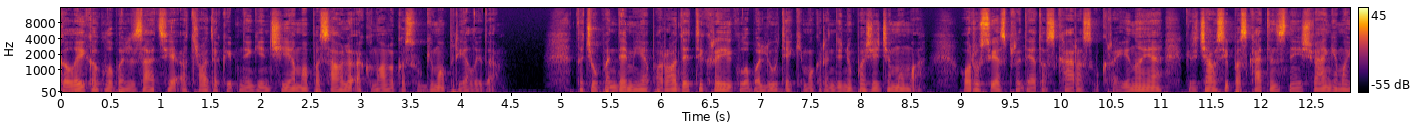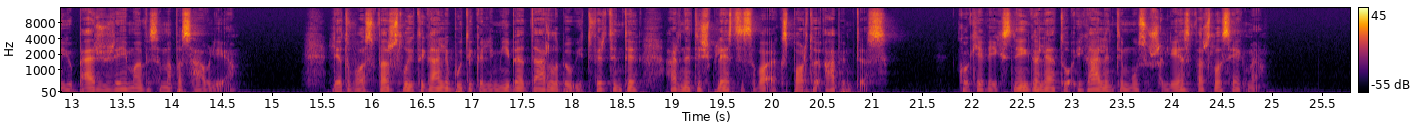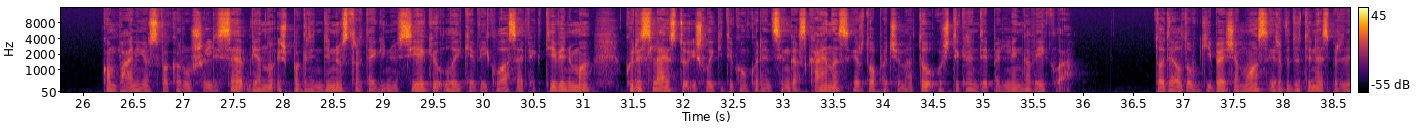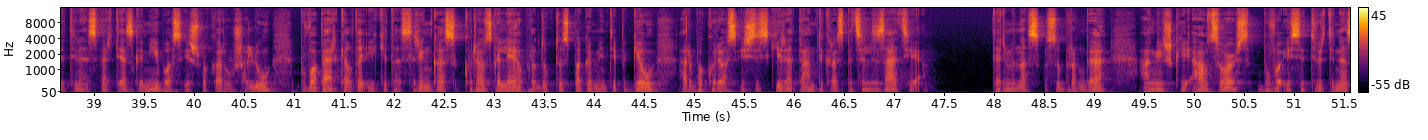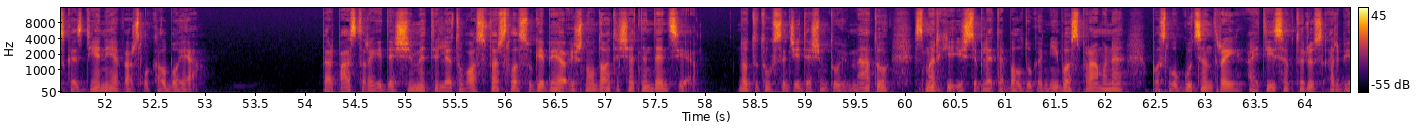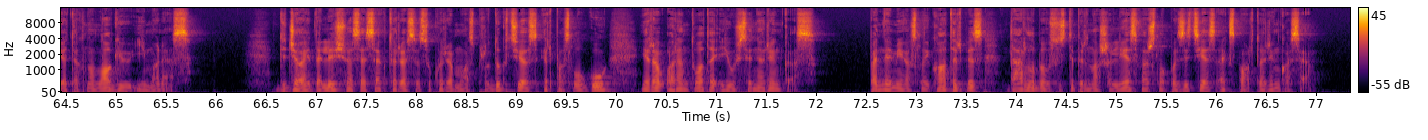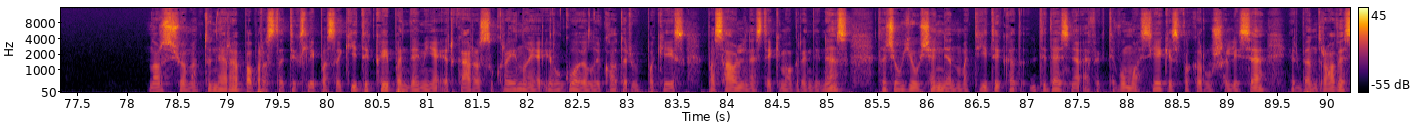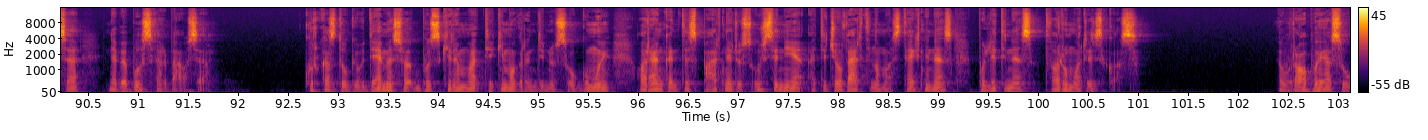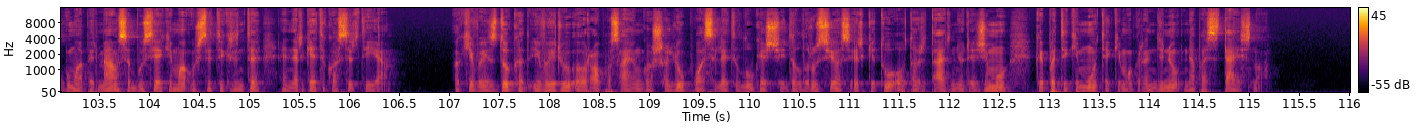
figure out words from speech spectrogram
Ilgą laiką globalizacija atrodė kaip neginčiama pasaulio ekonomikos augimo prielaida. Tačiau pandemija parodė tikrąjį globalių tiekimo grandinių pažeidžiamumą, o Rusijos pradėtos karas Ukrainoje greičiausiai paskatins neišvengiamą jų peržiūrėjimą visame pasaulyje. Lietuvos verslui tai gali būti galimybė dar labiau įtvirtinti ar net išplėsti savo eksporto apimtis. Kokie veiksniai galėtų įgalinti mūsų šalies verslo sėkmę? Kompanijos vakarų šalyse vienu iš pagrindinių strateginių siekių laikė veiklos efektyvinimą, kuris leistų išlaikyti konkurencingas kainas ir tuo pačiu metu užtikrinti pelningą veiklą. Todėl daugybė žemos ir vidutinės pridėtinės vertės gamybos iš vakarų šalių buvo perkelta į kitas rinkas, kurios galėjo produktus pagaminti pigiau arba kurios išsiskyrė tam tikrą specializaciją. Terminas subranga, angliškai outsource, buvo įsitvirtinęs kasdienėje verslo kalboje. Per pastarąjį dešimtmetį Lietuvos verslas sugebėjo išnaudoti šią tendenciją. Nuo 2010 metų smarkiai išsiplėtė baldų gamybos pramonė, paslaugų centrai, IT sektorius ar biotehnologijų įmonės. Didžioji dalis šiuose sektoriuose sukūriamos produkcijos ir paslaugų yra orientuota į užsienio rinkas. Pandemijos laikotarpis dar labiau sustiprino šalies verslo pozicijas eksporto rinkose. Nors šiuo metu nėra paprasta tiksliai pasakyti, kaip pandemija ir karas Ukrainoje ilguoju laikotarpiu pakeis pasaulinės tiekimo grandinės, tačiau jau šiandien matyti, kad didesnio efektyvumo siekis vakarų šalyse ir bendrovėse nebebus svarbiausia. Kur kas daugiau dėmesio bus skiriama tiekimo grandinių saugumui, o renkantis partnerius užsienyje atidžiau vertinamos techninės, politinės, tvarumo rizikos. Europoje saugumą pirmiausia bus siekiama užsitikrinti energetikos srityje. Akivaizdu, kad įvairių ES šalių puoselėti lūkesčiai dėl Rusijos ir kitų autoritarinių režimų kaip patikimų tiekimo grandinių nepasiteisino.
